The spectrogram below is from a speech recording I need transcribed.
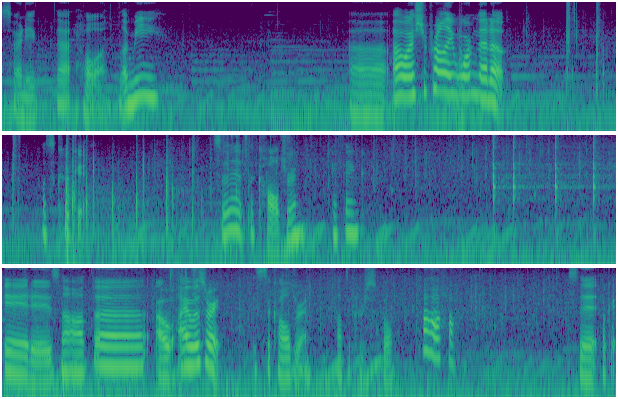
So I need that. Hold on. Let me... Uh, oh, I should probably warm that up. Let's cook it. Isn't it the cauldron, I think? It is not the... Oh, I was right. It's the cauldron, not the crucible. Ha ha Is it? Okay.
